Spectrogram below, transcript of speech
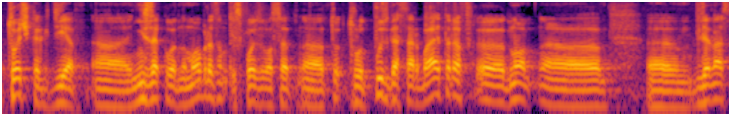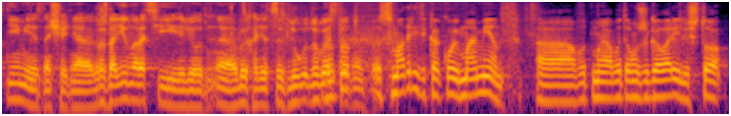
точка, где э, незаконным образом использовался э, труд, пусть гастарбайтеров, но для нас не имеет значения, гражданин России или выходец из другой но ну, страны. Тут смотрите, какой момент. Вот мы об этом уже говорили, что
